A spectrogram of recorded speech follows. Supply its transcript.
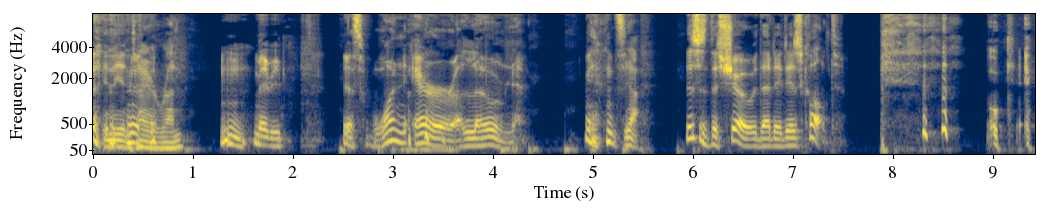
in the entire run. Hmm, maybe. Yes, one error alone. Yeah. This is the show that it is called. Okay.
